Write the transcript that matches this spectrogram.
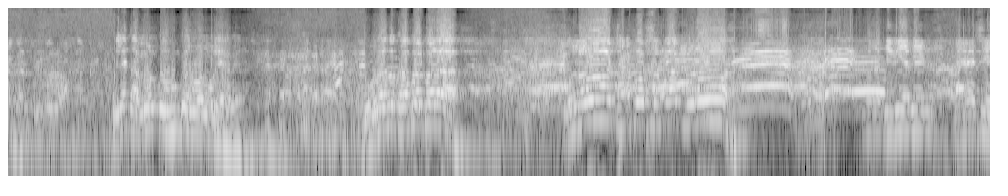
એટલે તમે શું કરવાનું લે હવે? બોલો તો ખબર પડે. બોલો ઠાકોર સમાજ બોલો. દિવ્યાબેન છે.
